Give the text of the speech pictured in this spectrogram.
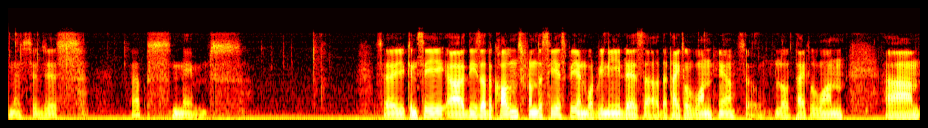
messages. Oops, names. So you can see uh, these are the columns from the CSV and what we need is uh, the title one here. So load title one um,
